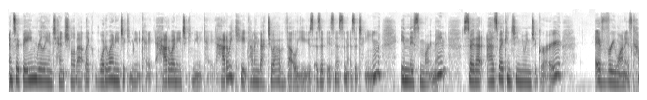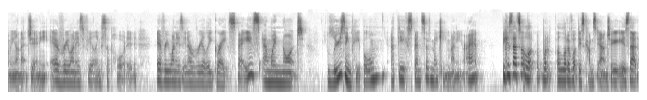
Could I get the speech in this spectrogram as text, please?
and so being really intentional about like, what do I need to communicate? How do I need to communicate? How do we keep coming back to our values as a business and as a team in this moment so that as we're continuing to grow, everyone is coming on that journey, everyone is feeling supported, everyone is in a really great space, and we're not losing people at the expense of making money, right? Because that's a lot what a lot of what this comes down to is that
